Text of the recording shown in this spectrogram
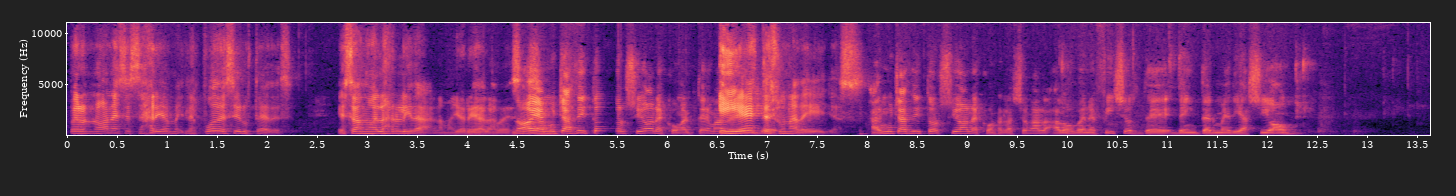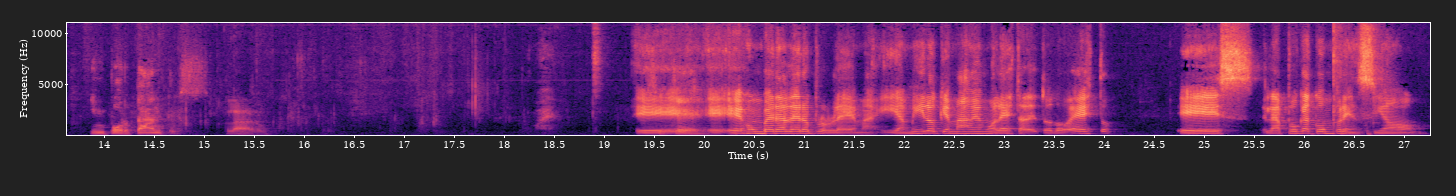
Pero no necesariamente, les puedo decir a ustedes, esa no es la realidad la mayoría de las veces. No, y hay muchas distorsiones con el tema y de- esta de- es una de ellas. Hay muchas distorsiones con relación a, los beneficios de, de intermediación importantes. Claro. Eh, que- eh, es un verdadero problema. Y a mí lo que más me molesta de todo esto es la poca comprensión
